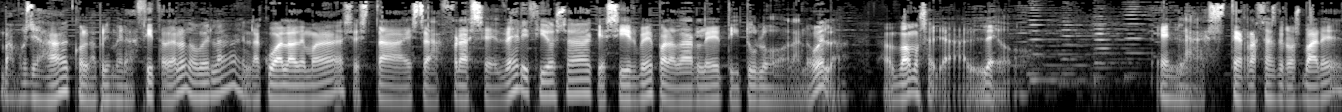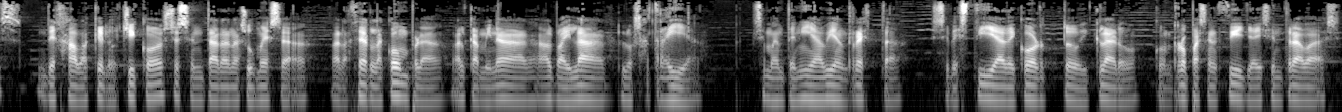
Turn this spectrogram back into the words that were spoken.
Vamos ya con la primera cita de la novela, en la cual además está esa frase deliciosa que sirve para darle título a la novela. Vamos allá, leo en las terrazas de los bares dejaba que los chicos se sentaran a su mesa. Al hacer la compra, al caminar, al bailar, los atraía. Se mantenía bien recta, se vestía de corto y claro, con ropa sencilla y sin trabas.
